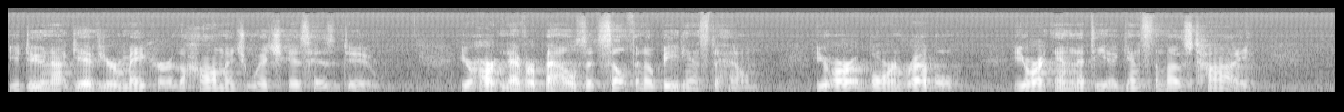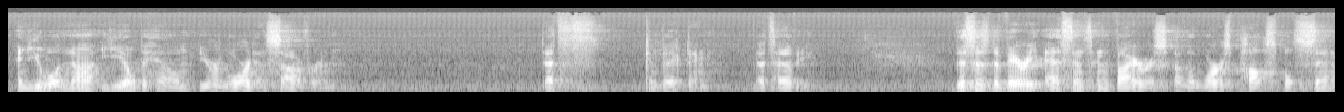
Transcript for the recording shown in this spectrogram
You do not give your Maker the homage which is his due. Your heart never bows itself in obedience to him. You are a born rebel. You are enmity against the Most High, and you will not yield to him, your Lord and sovereign. That's convicting. That's heavy. This is the very essence and virus of the worst possible sin.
